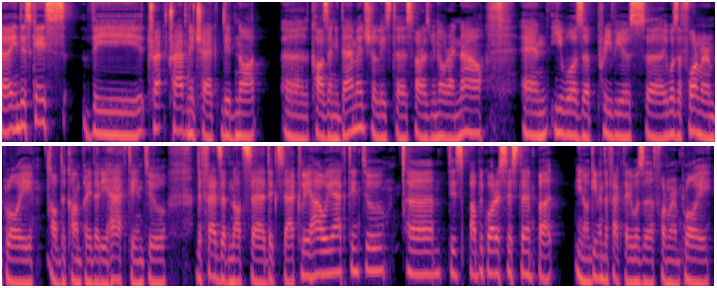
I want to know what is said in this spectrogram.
Uh, in this case, the tra- Travnicek did not uh, cause any damage, at least as far as we know right now. And he was a previous, uh, he was a former employee of the company that he hacked into. The feds have not said exactly how he hacked into uh, this public water system, but you know, given the fact that he was a former employee,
